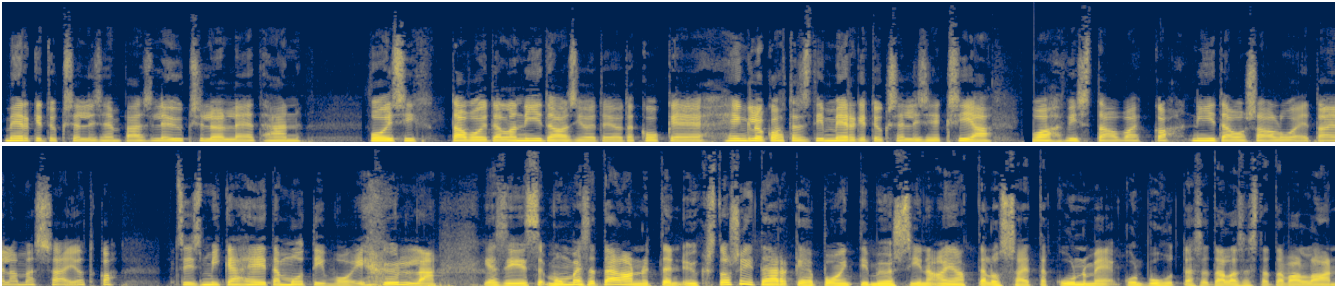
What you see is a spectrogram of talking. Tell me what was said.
merkityksellisempää sille yksilölle, että hän voisi tavoitella niitä asioita, joita kokee henkilökohtaisesti merkitykselliseksi ja vahvistaa vaikka niitä osa-alueita elämässään, jotka siis mikä heitä motivoi. Kyllä, ja siis mun mielestä tämä on nyt yksi tosi tärkeä pointti myös siinä ajattelussa, että kun me, kun puhut tässä tällaisesta tavallaan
